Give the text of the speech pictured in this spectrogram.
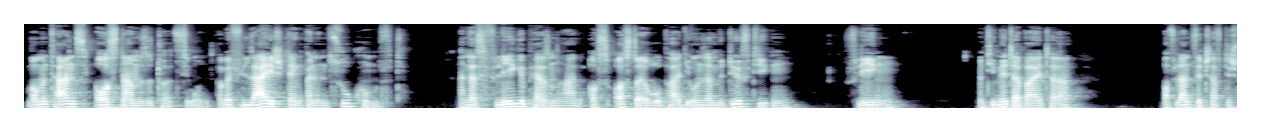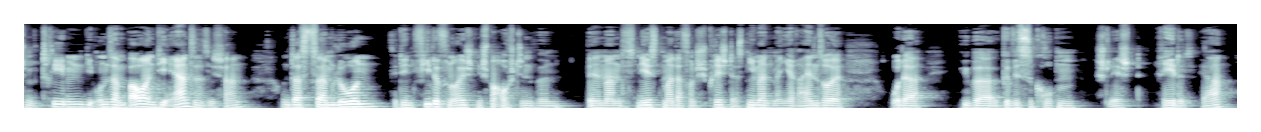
Momentan ist Ausnahmesituation, aber vielleicht denkt man in Zukunft an das Pflegepersonal aus Osteuropa, die unseren Bedürftigen pflegen und die Mitarbeiter auf landwirtschaftlichen Betrieben, die unseren Bauern die Ernte sichern und das zu einem Lohn, für den viele von euch nicht mal aufstehen würden, wenn man das nächste Mal davon spricht, dass niemand mehr hier rein soll oder über gewisse Gruppen schlecht redet, ja.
